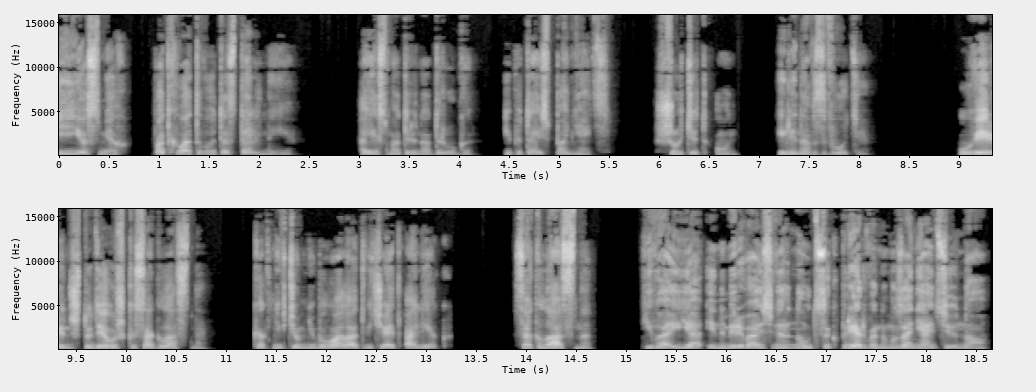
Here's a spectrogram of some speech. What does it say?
и ее смех подхватывают остальные. А я смотрю на друга и пытаюсь понять, шутит он или на взводе. Уверен, что девушка согласна, как ни в чем не бывало, отвечает Олег. Согласна. Киваю я и намереваюсь вернуться к прерванному занятию, но...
